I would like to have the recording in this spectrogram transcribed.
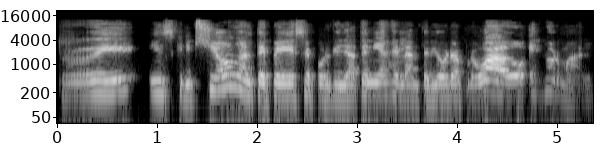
reinscripción al TPS porque ya tenías el anterior aprobado, es normal.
